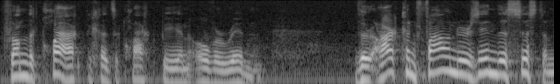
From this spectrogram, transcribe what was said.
from the clock because the clock being overridden. There are confounders in this system.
